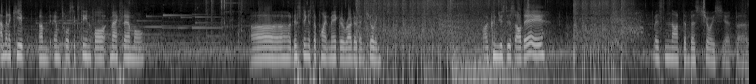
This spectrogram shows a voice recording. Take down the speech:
I'm gonna keep um, the M1216 for max ammo. Uh, this thing is the point maker rather than killing. I can use this all day. It's not the best choice yet, but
